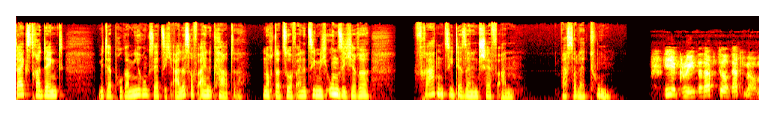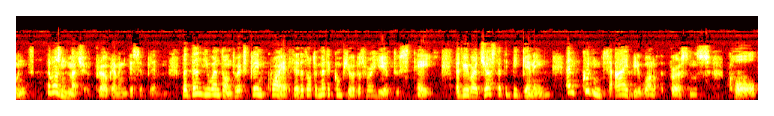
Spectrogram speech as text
Dijkstra denkt, mit der Programmierung setze ich alles auf eine Karte. Noch dazu auf eine ziemlich unsichere. Fragend sieht er seinen Chef an. Was soll er tun? He agreed that up till that moment there wasn't much of programming discipline. But then he went on to explain quietly that automatic computers were here to stay, that we were just at the beginning, and couldn't I be one of the persons called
